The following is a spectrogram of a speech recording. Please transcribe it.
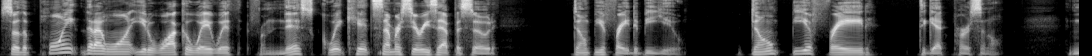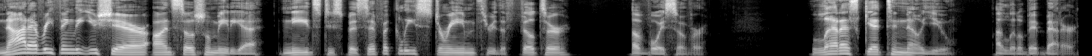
So, the point that I want you to walk away with from this quick hit summer series episode don't be afraid to be you. Don't be afraid to get personal. Not everything that you share on social media needs to specifically stream through the filter of voiceover. Let us get to know you a little bit better.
